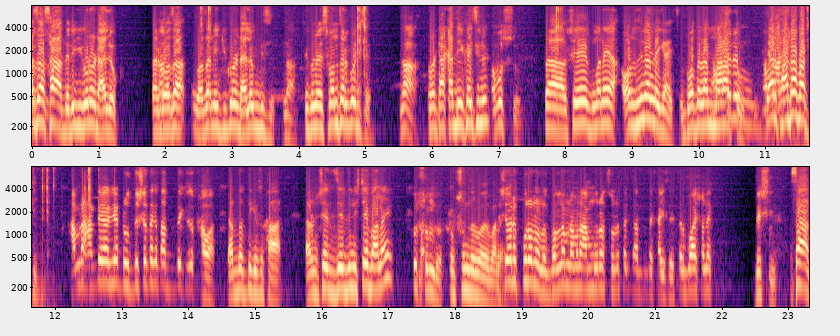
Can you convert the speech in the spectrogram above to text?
আচ্ছা সাদ এটা কি কোনো ডায়লগ তার গজা গজা নিয়ে কি কোনো ডায়লগ দিছে? না। সে কোনো স্পন্সর করেছে? না। তোমার টাকা দিয়ে খাইছি না অবশ্যই। তা সে মানে অরিজিনাল গাইছে গজাটা মারাত্মক। আর ফাটাফাটি। আমরা হাটে আসি একটা উদ্দেশ্য থাকে তাদের কিছু খাওয়ার। তার থেকে কিছু খাওয়ার। কারণ সে যে জিনিসটাই বানায় খুব সুন্দর। খুব সুন্দর ভাবে সে অনেক পুরনো লোক বললাম না আমরা আম্মুরা ছোট থেকে তাদের খাইছে তার বয়স অনেক বেশি। সাদ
